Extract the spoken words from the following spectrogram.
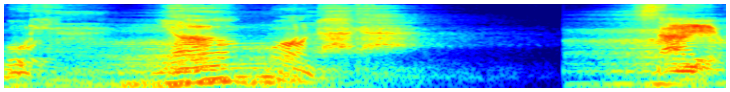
우린 영원하다. 사이오,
